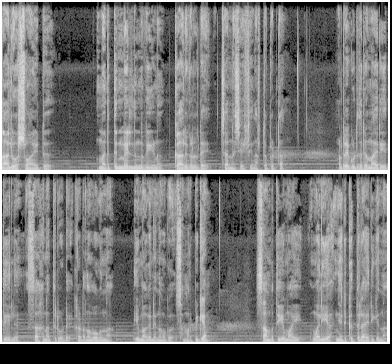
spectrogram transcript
നാലു വർഷമായിട്ട് മരത്തിന്മേൽ നിന്ന് വീണ് കാലുകളുടെ ചലനശേഷി നഷ്ടപ്പെട്ട വളരെ ഗുരുതരമായ രീതിയിൽ സഹനത്തിലൂടെ കടന്നു പോകുന്ന ഈ മകനെ നമുക്ക് സമർപ്പിക്കാം. സാമ്പത്തികമായി വലിയ ഞെരുക്കത്തിലായിരിക്കുന്ന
